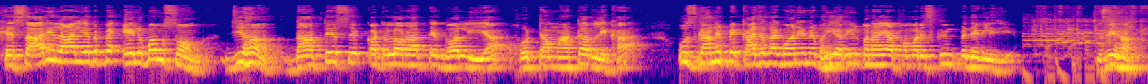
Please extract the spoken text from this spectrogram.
खेसारी लाल यादव का एल्बम सॉन्ग। जी हाँ दांते से कटला राते गल लिया हो टमाटर लिखा। उस गाने पे काजल राघवानी ने भैया रील बनाया आप हमारे स्क्रीन पे देख लीजिए। जी हाँ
